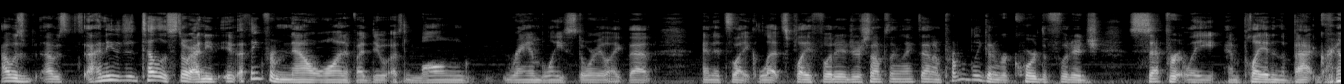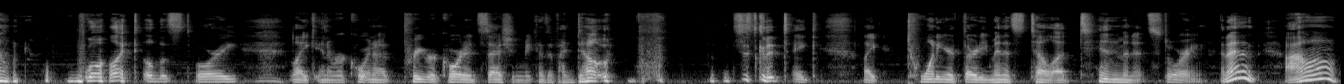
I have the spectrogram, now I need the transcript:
I was I was I needed to tell a story. I need I think from now on if I do a long rambly story like that and it's like let's play footage or something like that, I'm probably going to record the footage separately and play it in the background while I tell the story like in a record in a pre-recorded session because if I don't it's just going to take like 20 or 30 minutes to tell a 10 minute story. And I don't I don't know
